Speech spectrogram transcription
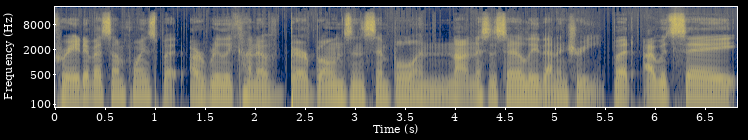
creative at some points, but are really kind of bare bones and simple and not necessarily that intriguing. But I would say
